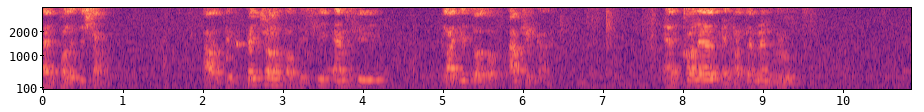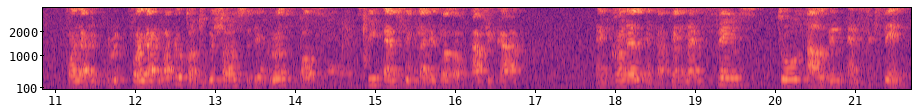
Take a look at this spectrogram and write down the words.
and politician. as the patron of the CMC Gladiators of Africa and Cornell Entertainment Group for your, for your remarkable contributions to the growth of CMC Gladiators of Africa and Cornell Entertainment since 2016.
